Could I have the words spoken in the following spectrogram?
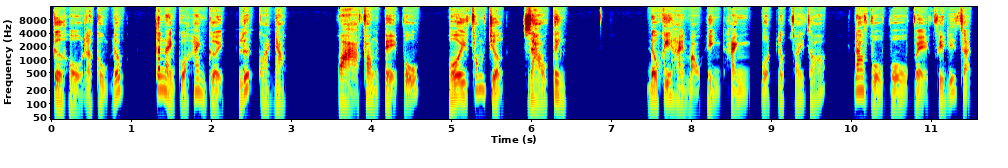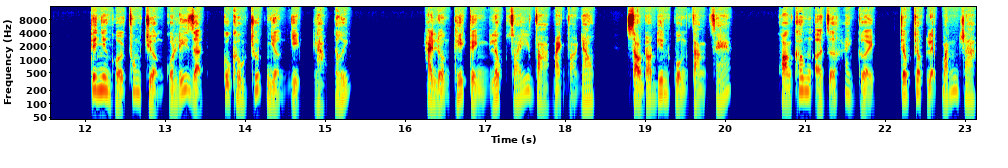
Cơ hồ là cùng lúc, thân ảnh của hai người lướt qua nhau. Hỏa phòng tể vũ, hồi phong trưởng, rào kinh. Đầu khí hai màu hình thành một lốc xoáy gió, lao vù vù về phía Lý Giật. Thế nhưng hồi phong trưởng của Lý Giật cũng không chút nhường nhịn lao tới. Hai luồng khí kình lốc xoáy và mạnh vào nhau, sau đó điên cuồng giằng xé. Khoảng không ở giữa hai người chốc chốc lại bắn ra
